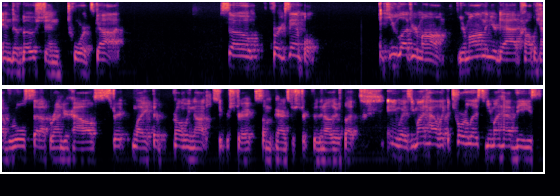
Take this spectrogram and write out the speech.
and devotion towards God. So, for example, if you love your mom, your mom and your dad probably have rules set up around your house. Strict, like they're probably not super strict. Some parents are stricter than others, but anyways, you might have like a chore list. And you might have these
